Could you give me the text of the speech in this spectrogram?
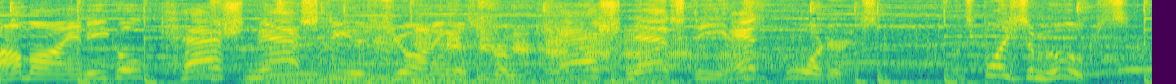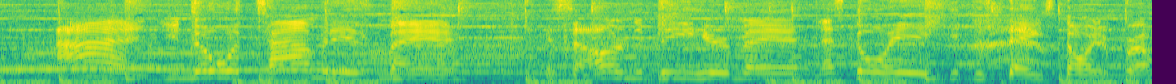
I'm Ian Eagle. Cash Nasty is joining us from Cash Nasty headquarters. Let's play some hoops. Iron, you know what time it is, man. It's an honor to be here, man. Let's go ahead and get this thing started, bro.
